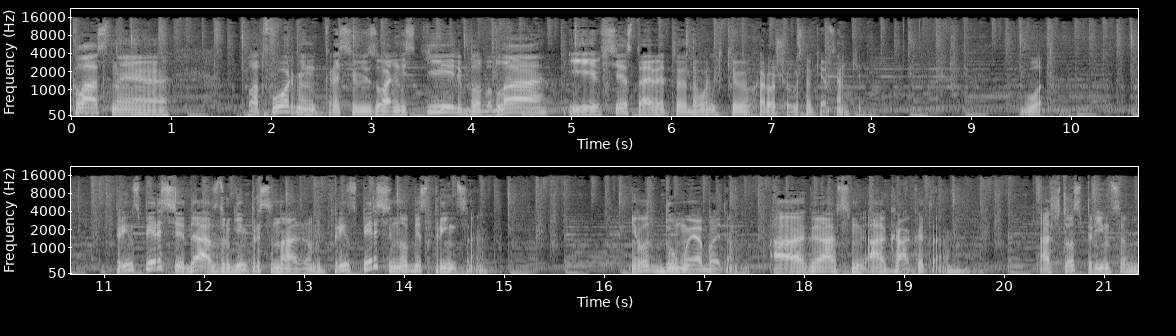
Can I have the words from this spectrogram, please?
классная, платформинг, красивый визуальный стиль, бла-бла-бла. И все ставят довольно-таки хорошие, высокие оценки. Вот. Принц Перси, да, с другим персонажем. Принц Перси, но без принца. И вот думай об этом. А, а, а как это? А что с принцем?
